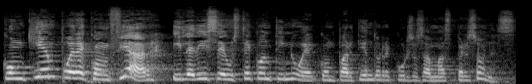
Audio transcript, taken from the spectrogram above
con quién puede confiar y le dice, usted continúe compartiendo recursos a más personas.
